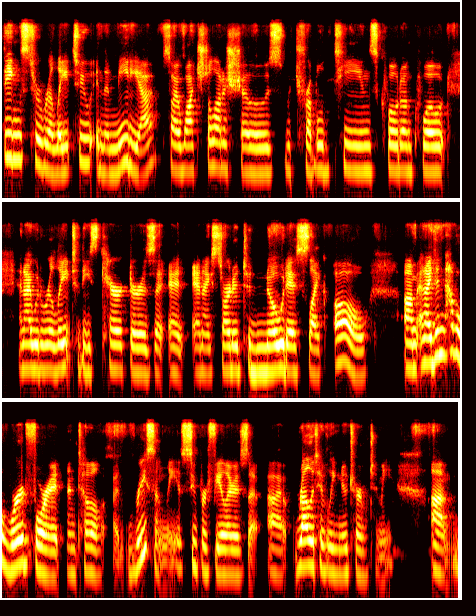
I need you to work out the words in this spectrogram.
things to relate to in the media. So I watched a lot of shows with troubled teens, quote unquote, and I would relate to these characters and, and I started to notice like, oh, Um, and I didn't have a word for it until uh, recently. Super feeler is a, a relatively new term to me. Um,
